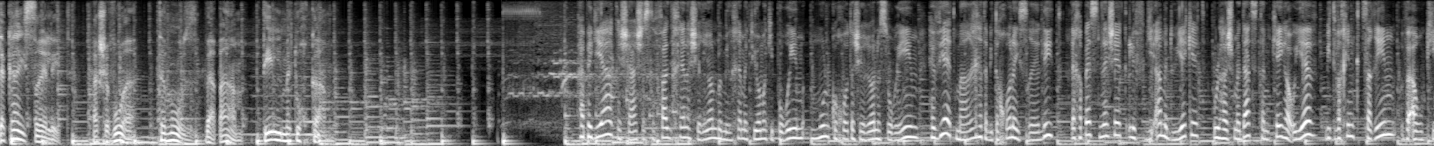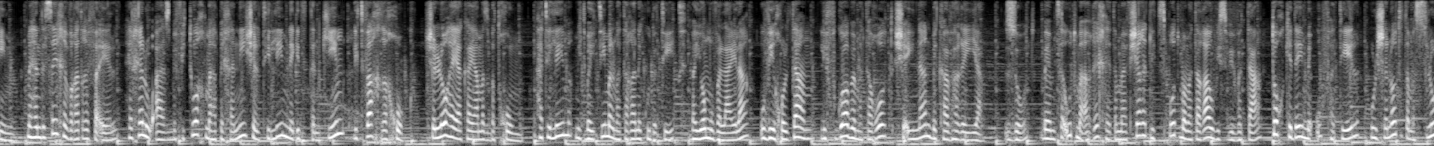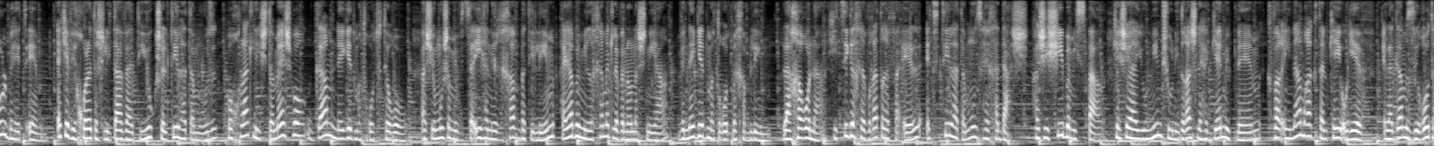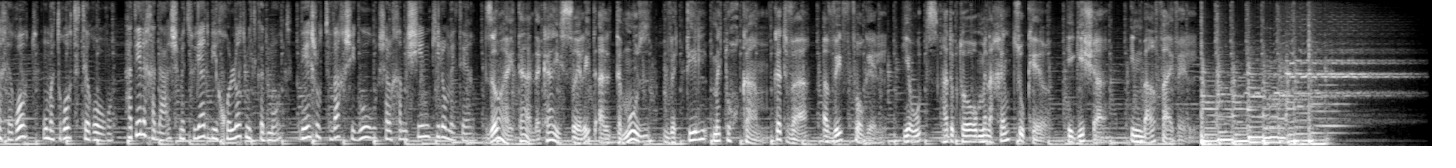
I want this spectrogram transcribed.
דקה ישראלית. השבוע, תמוז, והפעם, טיל מתוחכם. הפגיעה הקשה שספג חיל השריון במלחמת יום הכיפורים מול כוחות השריון הסוריים הביאה את מערכת הביטחון הישראלית לחפש נשק לפגיעה מדויקת ולהשמדת טנקי האויב בטווחים קצרים וארוכים. מהנדסי חברת רפאל החלו אז בפיתוח מהפכני של טילים נגד טנקים לטווח רחוק, שלא היה קיים אז בתחום. הטילים מתבייתים על מטרה נקודתית, ביום ובלילה, וביכולתם לפגוע במטרות שאינן בקו הראייה. זאת באמצעות מערכת המאפשרת לצפות במטרה ובסביבתה, תוך כדי מעוף הטיל, ולשנות את המסלול בהתאם. עקב יכולת השליטה והדיוק של טיל התמוז, הוחלט להשתמש בו גם נגד מטרות טרור. השימוש המבצעי הנרחב בטילים היה במלחמת לבנון השנייה, ונגד מטרות מחבלים. לאחרונה הציגה חברת רפאל את טיל התמוז החדש, השישי במספר, כשהאיומים שהוא נדרש להגן מפניהם כבר אינם רק טנקי אויב, אלא גם זירות אחרות ומטרות טרור. הטיל החדש מצויד ביכולות מתקדמות, ויש לו טווח שיגור של 50 קילומטר. זו הייתה דקה ישראלית על תמוז וטיל מתוחכם. כתבה אביב פוגל. ייעוץ הדוקטור מנחם צוקר. הגישה ענבר פייבל.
